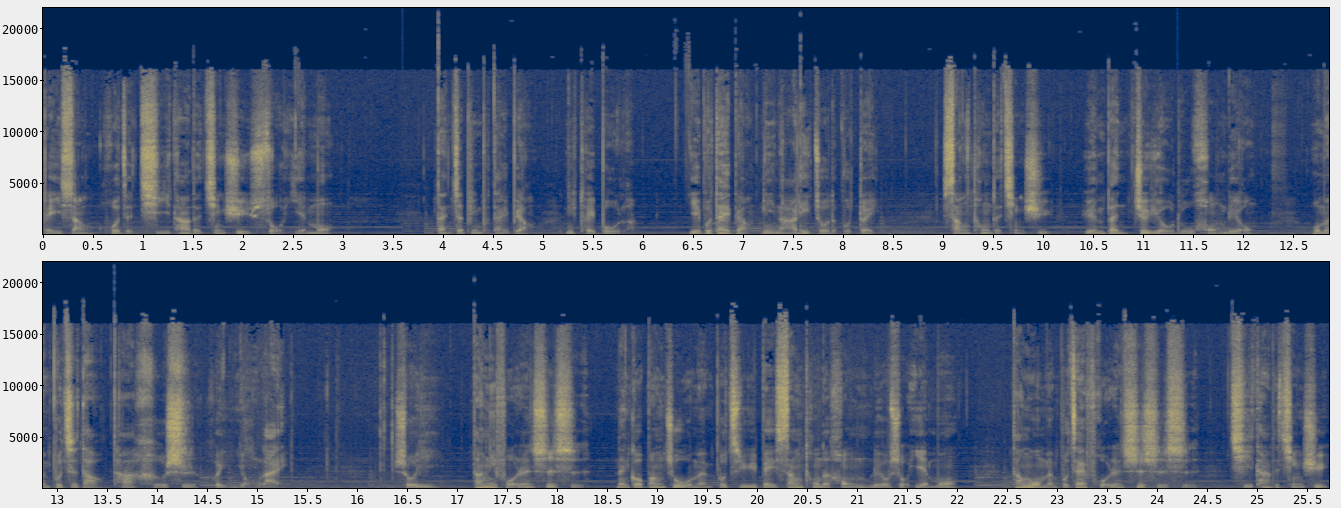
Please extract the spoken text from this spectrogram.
悲伤或者其他的情绪所淹没，但这并不代表你退步了，也不代表你哪里做的不对。伤痛的情绪原本就有如洪流，我们不知道它何时会涌来。所以，当你否认事实，能够帮助我们不至于被伤痛的洪流所淹没。当我们不再否认事实时，其他的情绪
